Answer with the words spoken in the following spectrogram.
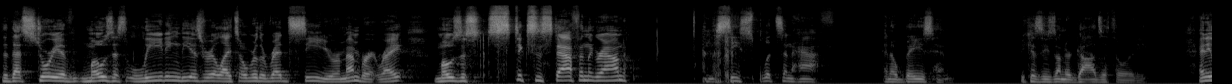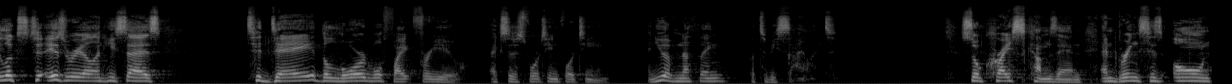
that that story of Moses leading the Israelites over the Red Sea, you remember it, right? Moses sticks his staff in the ground, and the sea splits in half and obeys him because he's under God's authority. And he looks to Israel and he says, Today the Lord will fight for you. Exodus 14 14 and you have nothing but to be silent. So Christ comes in and brings his own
